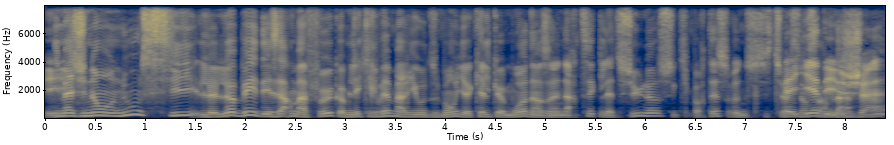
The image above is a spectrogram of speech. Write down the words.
Et- Imaginons-nous si le lobby des armes à feu, comme l'écrivait Mario Dumont il y a quelques mois dans un article là-dessus, là, ce qui portait sur une situation payait des gens.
